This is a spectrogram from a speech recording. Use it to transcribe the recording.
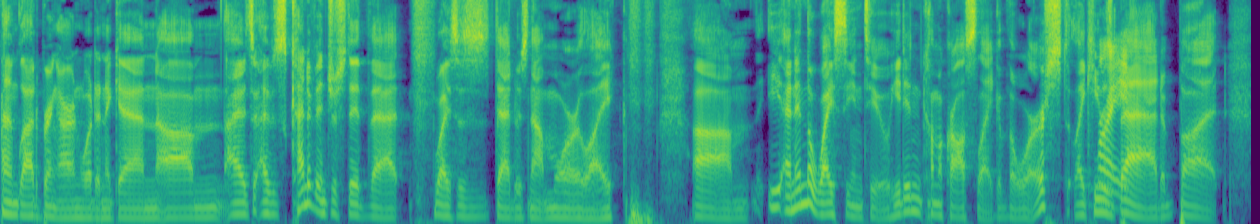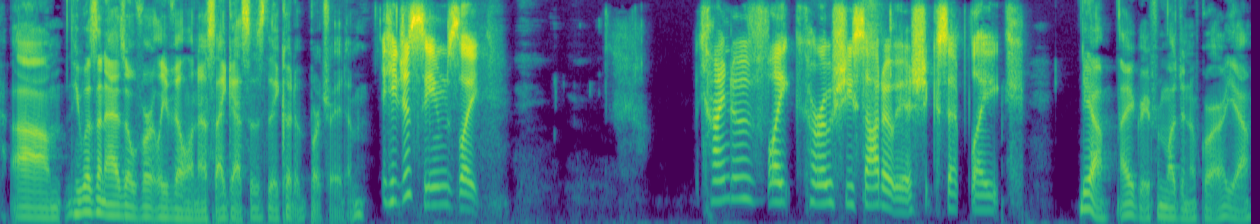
I'm glad to bring Ironwood in again. Um, I was I was kind of interested that Weiss's dad was not more like, um, he- and in the Weiss scene too, he didn't come across like the worst. Like he was Right. bad, but um, he wasn't as overtly villainous, I guess, as they could have portrayed him. he just seems like kind of like Hiroshi Sato-ish, except like Yeah, I agree. From Legend of Korra, yeah,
